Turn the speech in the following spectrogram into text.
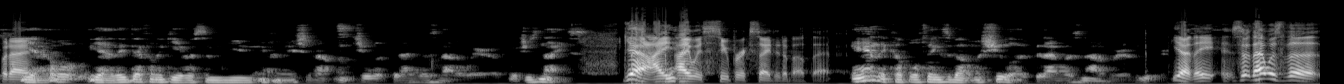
But I yeah, well, yeah, they definitely gave us some new information about Mint Julep that I was not aware of, which is nice, yeah, I, I was super excited about that. and a couple of things about M'Shulla that I was not aware of either. Yeah, they so that was the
